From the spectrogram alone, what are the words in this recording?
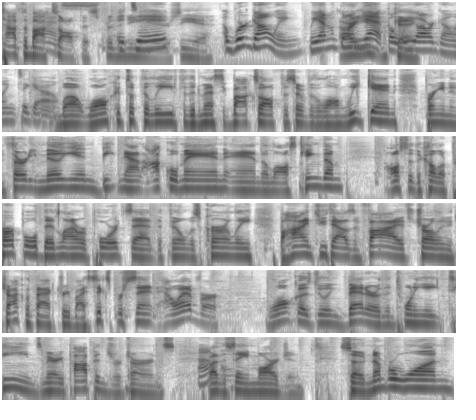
topped the box Yes, office for the it New did. Year's. Yeah. We're going. We haven't gone yet, but we are going to go. Well, Wonka took the lead for the domestic box office over the long weekend, bringing in 30 million, beating out Aquaman and The Lost Kingdom. Also, The Color Purple. Deadline reports that the film is currently behind 2005's Charlie and the Chocolate Factory by 6%. However, Wonka is doing better than 2018's Mary Poppins Returns by the Oh. same margin. So, number one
